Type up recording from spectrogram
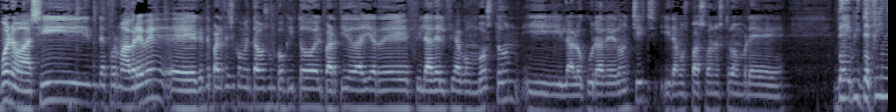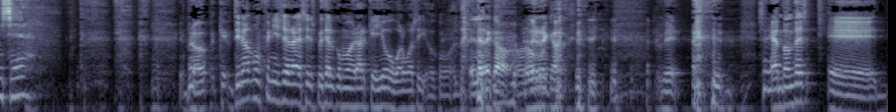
Bueno, así de forma breve, eh, ¿qué te parece si comentamos un poquito el partido de ayer de Filadelfia con Boston y la locura de Doncic y damos paso a nuestro hombre David the Finisher? Pero, ¿qué- ¿tiene algún finisher así especial como el RKO o algo así? O como el, El RKO, ¿no? El RKO. Sería entonces eh,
